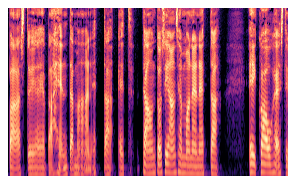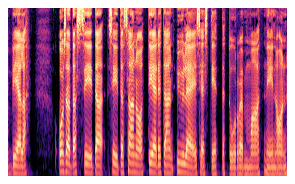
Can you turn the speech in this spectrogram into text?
päästöjä ja vähentämään. Että, että tämä on tosiaan semmoinen, että ei kauheasti vielä osata siitä, siitä sanoa. Tiedetään yleisesti, että turvemaat niin on,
